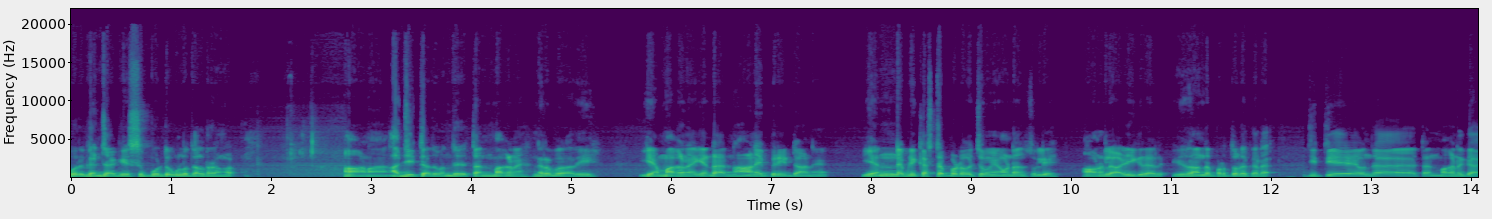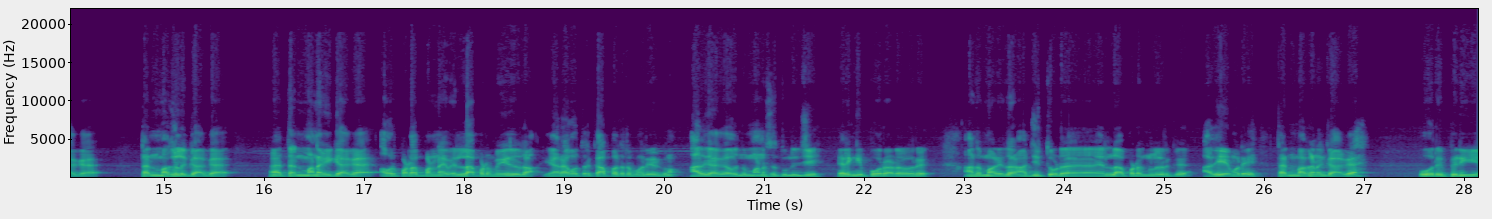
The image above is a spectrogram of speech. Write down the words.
ஒரு கஞ்சா கேஸ் போட்டு உள்ளே தள்ளுறாங்க. ஆனால் அஜித் அது வந்து தன் மகனை நிரபராதி. என் மகனை ஏன்டா நானே பெரிய டானு. என்ன இப்படி கஷ்டப்பட வச்சவன் எவன்டான்னு சொல்லி அவனுங்களை அழிக்கிறாரு. இதுதான் அந்த படத்தோட கதை. அஜித்தே வந்து தன் மகனுக்காக தன் மகளுக்காக தன் மனைவிக்காக அவர் படம் பண்ண எல்லா படமும் இதுதான். யாராவது ஒருத்தர் காப்பாற்றுற மாதிரி இருக்கும். அதுக்காக வந்து மனசை துணிஞ்சு இறங்கி போராடுவார். அந்த மாதிரி தான் அஜித்தோட எல்லா படங்களும் இருக்குது அதே மாதிரி தன் மகனுக்காக ஒரு பெரிய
